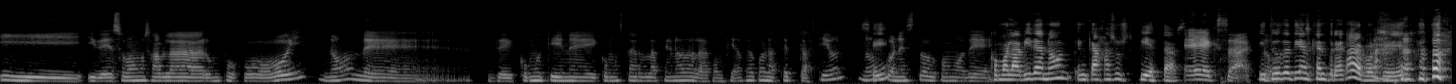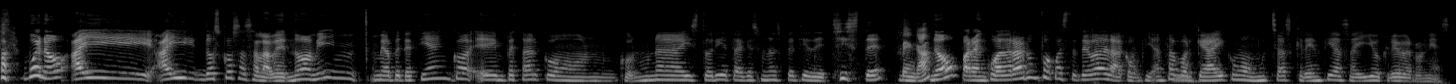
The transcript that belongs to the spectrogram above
Y, y, de eso vamos a hablar un poco hoy, ¿no? De, de cómo tiene y cómo está relacionada la confianza con la aceptación, ¿no? Con esto como de... Como la vida, ¿no? Encaja sus piezas. Exacto. Y tú te tienes que entregar porque... bueno, hay, hay dos cosas a la vez, ¿no? A mí me apetecía empezar con, con, una historieta que es una especie de chiste. Venga. ¿No? Para encuadrar un poco este tema de la confianza porque hay como muchas creencias ahí, yo creo, erróneas.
